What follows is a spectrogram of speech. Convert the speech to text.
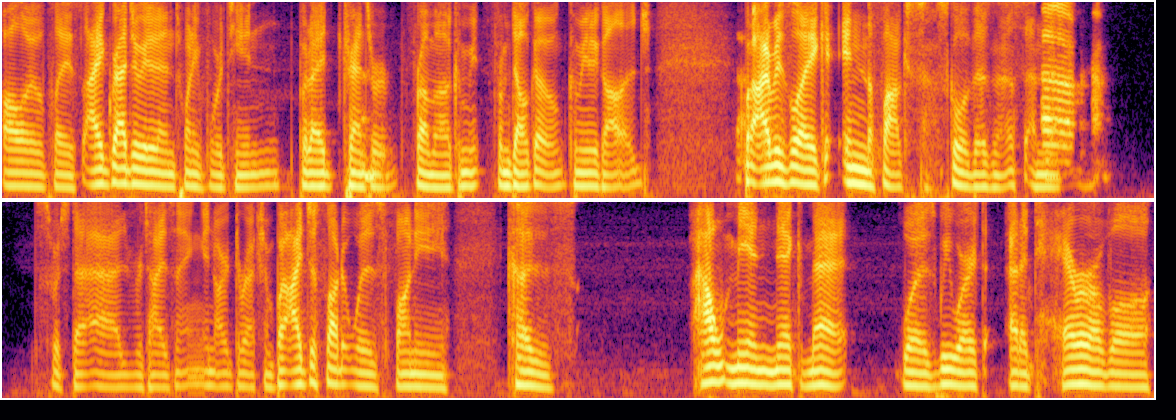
all over the place. I graduated in 2014, but I transferred oh. from a commu- from Delco Community College. Gotcha. But I was like in the Fox School of Business, and uh, okay switched to advertising in art direction. But I just thought it was funny because how me and Nick met was we worked at a terrible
